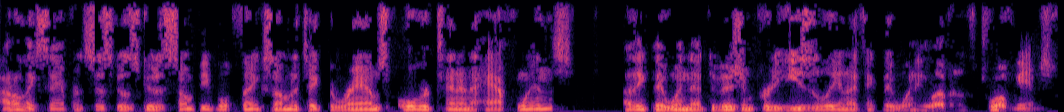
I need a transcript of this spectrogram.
I don't think San Francisco is as good as some people think. So I'm going to take the Rams over 10 and a half wins. I think they win that division pretty easily, and I think they win 11 of 12 games.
